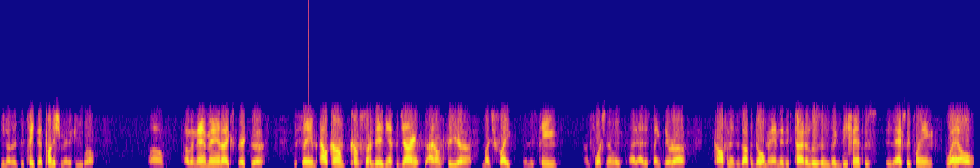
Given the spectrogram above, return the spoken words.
you know, to, to take that punishment, if you will. Um, other than that, man, I expect the the same outcome come Sunday against the Giants. I don't see uh, much fight in this team. Unfortunately, I, I just think their uh, confidence is out the door, man. They're just tired of losing. The defense is is actually playing well,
